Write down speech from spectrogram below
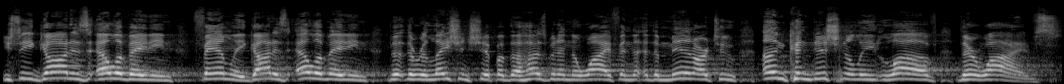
You see, God is elevating family. God is elevating the, the relationship of the husband and the wife, and the, the men are to unconditionally love their wives.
